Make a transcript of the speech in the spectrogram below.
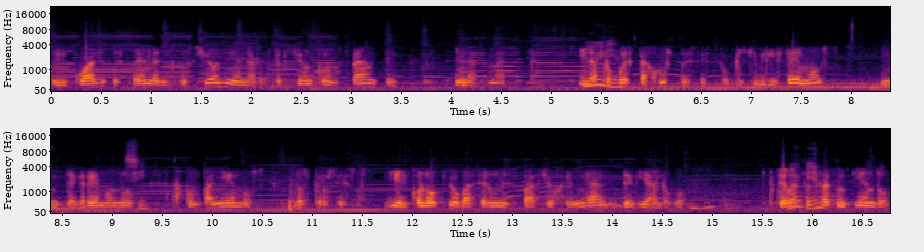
el cual está en la discusión y en la reflexión constante en la temática. Y la propuesta justo es esto, visibilicemos, integrémonos, acompañemos los procesos. Y el coloquio va a ser un espacio genial de diálogo. Se va a estar transmitiendo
